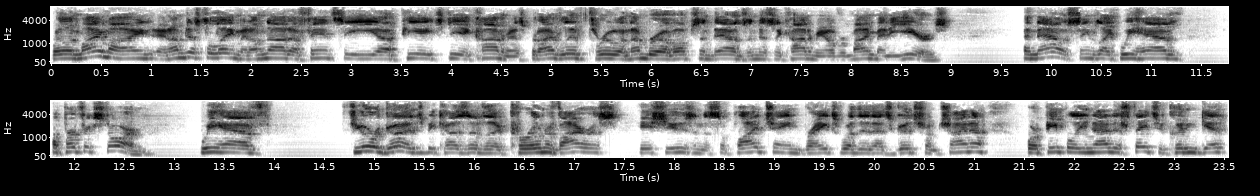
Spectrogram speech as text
Well, in my mind, and I'm just a layman, I'm not a fancy uh, PhD economist, but I've lived through a number of ups and downs in this economy over my many years. And now it seems like we have a perfect storm we have fewer goods because of the coronavirus issues and the supply chain breaks, whether that's goods from China or people in the United States who couldn't get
